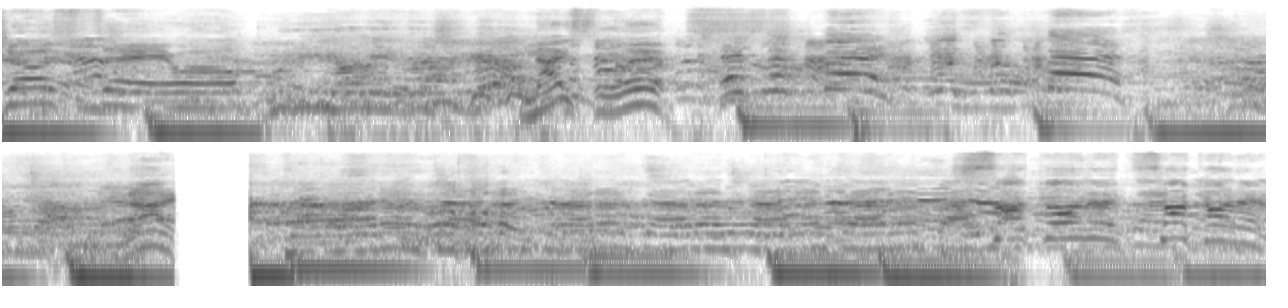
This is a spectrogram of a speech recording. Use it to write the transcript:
just a well. Nice lips. It's the best! It's the best! Nice. Suck on it. Suck on it.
